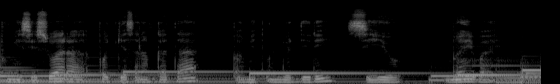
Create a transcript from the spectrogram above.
pengisi suara podcast Salam Kata pamit undur diri. See you. Bye bye.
